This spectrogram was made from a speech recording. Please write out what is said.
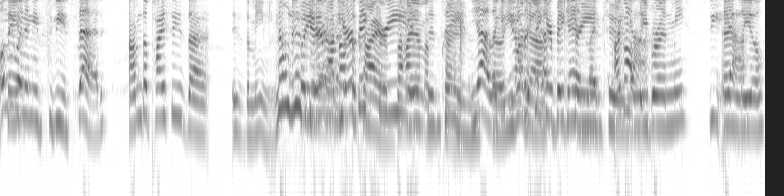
only See? when it needs to be said. I'm the Pisces that is the meaning. No, I'm just But kidding. your, I'm not your the big crier, three but I am is a insane. crier. Yeah, like, So if you you gotta tough take your big skin, three like, into. I got Yeah. Libra in me See, and yeah. Leo.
